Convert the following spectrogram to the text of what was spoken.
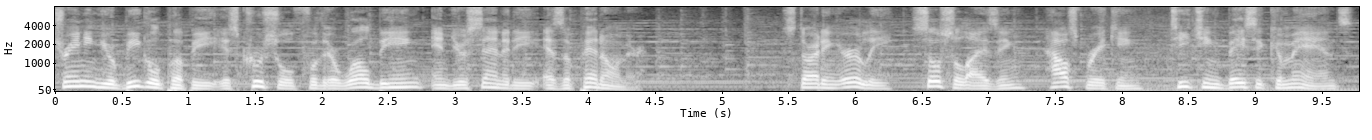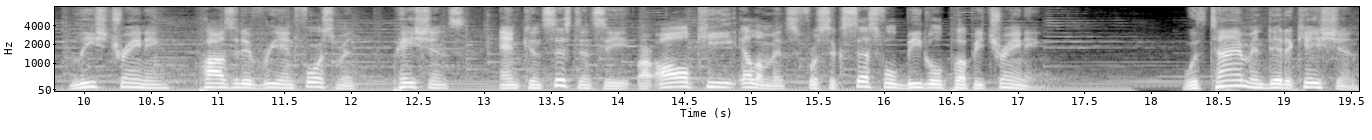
training your Beagle puppy is crucial for their well-being and your sanity as a pet owner. Starting early, socializing, housebreaking, teaching basic commands, leash training, positive reinforcement, patience, and consistency are all key elements for successful Beagle puppy training. With time and dedication,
